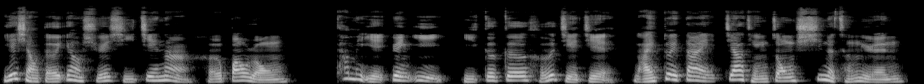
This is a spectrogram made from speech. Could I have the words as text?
也晓得要学习接纳和包容。他们也愿意以哥哥和姐姐来对待家庭中新的成员。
